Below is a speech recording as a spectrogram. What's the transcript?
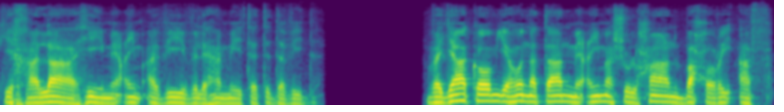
כי חלה היא מעם אביו להמית את דוד. ויקום יהונתן מעם השולחן בחורי אף,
